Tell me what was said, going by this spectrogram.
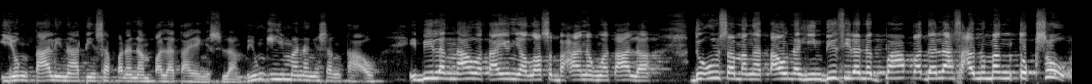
Yung tali natin sa pananampalatayang Islam. Yung iman ng isang tao. Ibilang nawa tayo ni Allah subhanahu wa ta'ala doon sa mga tao na hindi sila nagpapadala sa anumang tukso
